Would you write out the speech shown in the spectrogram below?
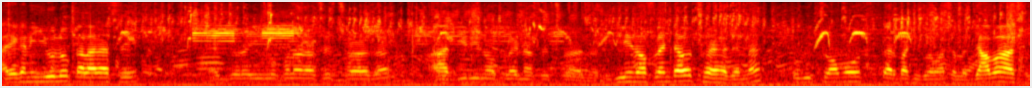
আর এখানে ইয়েলো কালার আছে। এক জোড়া ইউলো কালার আছে ছয় হাজার আর গ্রিন অফলাইন আছে ছয় হাজার। গ্রিন অফলাইনটাও ছয় হাজার না? খুবই চমৎকার পাখিগুলো মাসাল্লাহ জাবা আছে?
